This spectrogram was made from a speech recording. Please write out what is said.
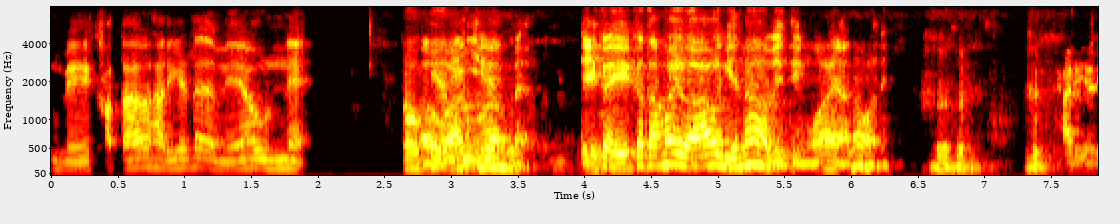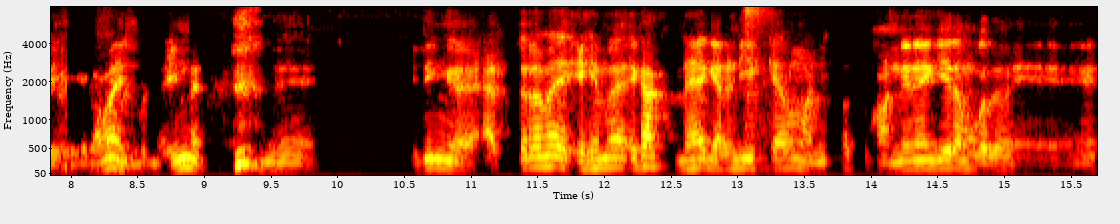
මේ කතාව හරියට මෙයා උන්න ඔවා කියන්න ඒක ඒක තමයි වාව ගෙනාව. ඉතින්වා යනවනේ. හරි හරි. ඒක තමයි. ඉන්න. මේ ඉතිං ඇත්තරම එහෙම එකක් නෑ. ගැරඩියක් කෑම මනිපත්තු කන්න නෑ කියලා. මොකද මේ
